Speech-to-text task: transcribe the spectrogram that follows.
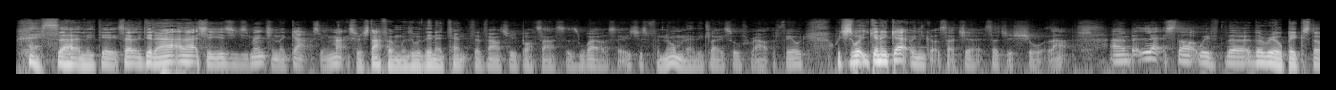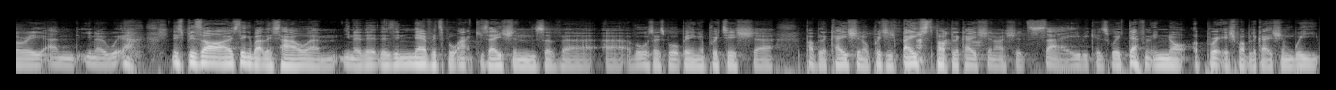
It certainly did. It certainly did. And actually, as you mentioned, the gaps. I mean, Max Verstappen was within a tenth of Valtteri Bottas as well, so it's just phenomenally close all throughout the field, which is what you're going to get when you've got such a such a short lap. Um, but let's start with the the real big story. And you know, we, it's bizarre. I was thinking about this how um, you know there, there's inevitable accusations of uh, uh, of Autosport being a British uh, publication or British based publication, I should say, because we're definitely not a British publication. We,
